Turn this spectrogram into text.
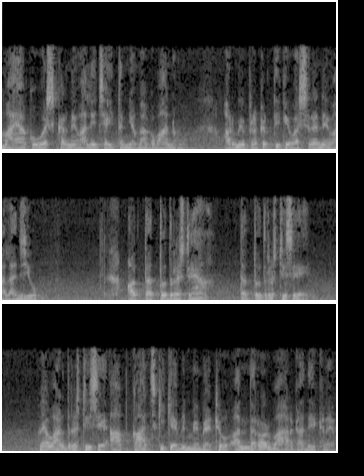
माया को वश करने वाले चैतन्य भगवान हो। और मैं प्रकृति के वश रहने वाला जीव। और तत्व दृष्टिया तत्व दृष्टि से, व्यवहार दृष्टि से आप कांच की कैबिन में बैठे हो, अंदर और बाहर का देख रहे हो।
